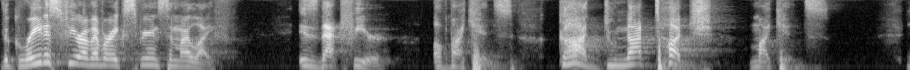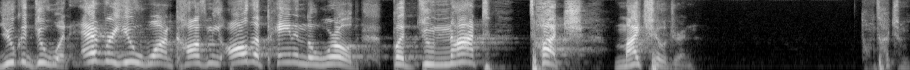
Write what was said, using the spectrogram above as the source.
The greatest fear I've ever experienced in my life is that fear of my kids. God, do not touch my kids. You could do whatever you want, cause me all the pain in the world, but do not touch my children. Don't touch them.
